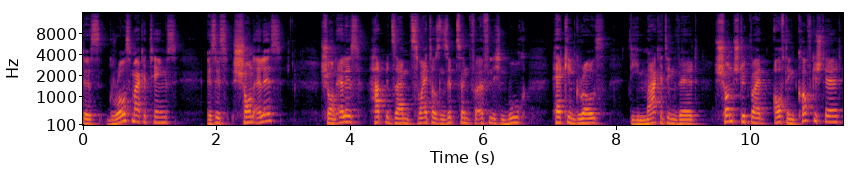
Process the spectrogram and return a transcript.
des Growth Marketings. Es ist Sean Ellis. Sean Ellis hat mit seinem 2017 veröffentlichten Buch Hacking Growth die Marketingwelt schon ein Stück weit auf den Kopf gestellt.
